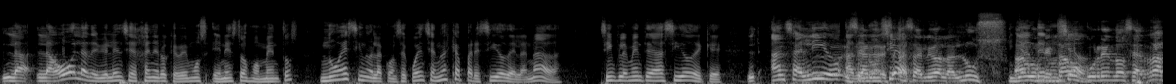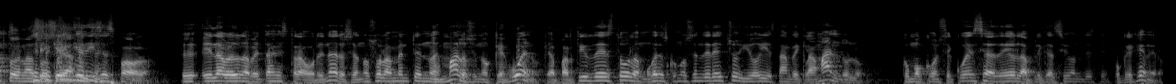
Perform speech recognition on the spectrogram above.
La, la, ola de violencia de género que vemos en estos momentos no es sino la consecuencia, no es que ha aparecido de la nada. Simplemente ha sido de que han salido a Se ha- denunciar. Ha salido a la luz. Y algo que estaba ocurriendo hace rato en la ¿Qué, qué- sociedad. qué dices, Paola? Eh, él habla de una ventaja extraordinaria, o sea, no solamente no es malo, sino que es bueno, que a partir de esto las mujeres conocen derecho y hoy están reclamándolo como consecuencia de la aplicación de este enfoque de género.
